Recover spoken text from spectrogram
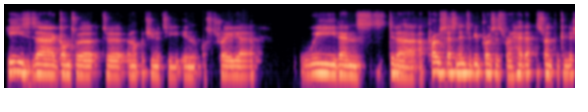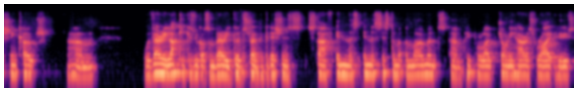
he's uh, gone to a to an opportunity in Australia. We then did a, a process, an interview process for a head strength and conditioning coach. Um, we're very lucky because we've got some very good strength and conditioning staff in the in the system at the moment. Um, people like Johnny Harris Wright, who's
